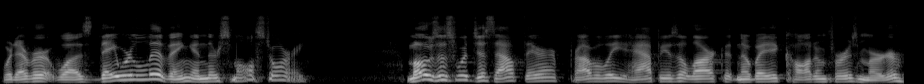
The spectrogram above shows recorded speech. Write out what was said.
whatever it was, they were living in their small story. Moses was just out there, probably happy as a lark that nobody had caught him for his murder.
